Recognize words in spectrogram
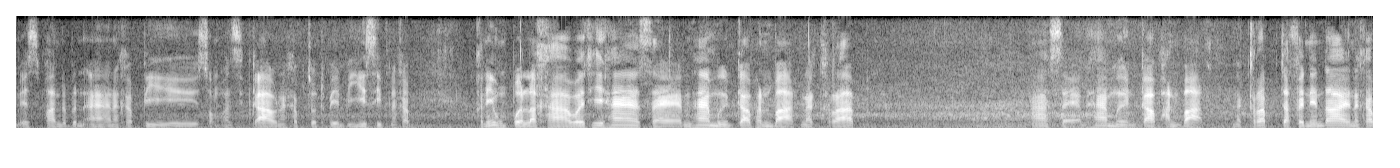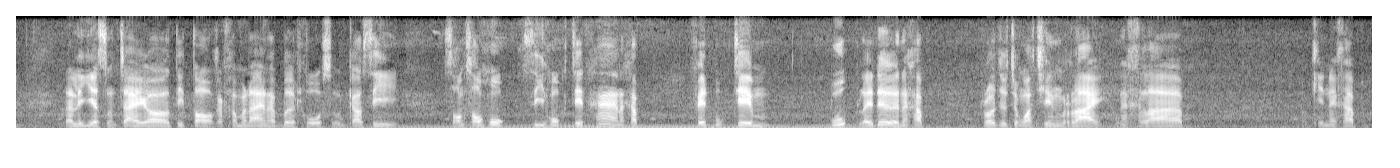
M.S. พัน Double R นะครับ ปี 2019 นะครับ จดทะเบียนปี 20 นะครับ คันนี้ผมเปิดราคาไว้ที่ 559,000 บาทนะครับ 559,000 บาทนะครับ จัดไฟแนนซ์ได้นะครับ รายละเอียดสนใจก็ติดต่อกันเข้ามาได้นะครับ เบอร์โทร 094 226 4675 นะครับ Facebook เจมบุ๊บไรเดอร์นะครับ รถอยู่จังหวัดเชียงรายนะครับ โอเคนะครับ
